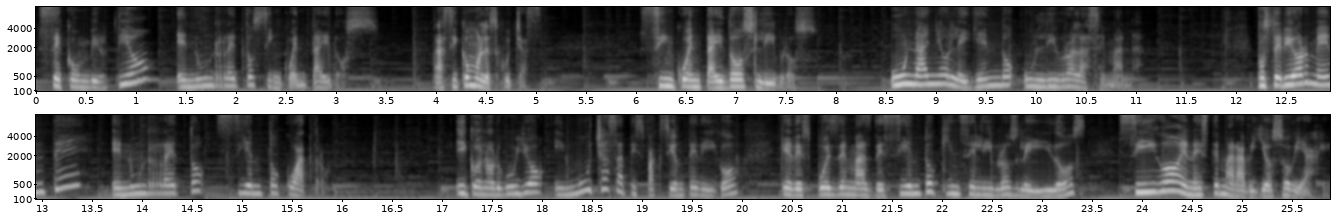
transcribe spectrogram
se convirtió en un reto 52, así como lo escuchas. 52 libros. Un año leyendo un libro a la semana. Posteriormente, en un reto 104. Y con orgullo y mucha satisfacción te digo que después de más de 115 libros leídos, sigo en este maravilloso viaje.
